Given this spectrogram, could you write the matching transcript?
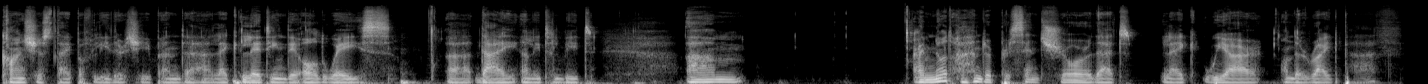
conscious type of leadership and uh, like letting the old ways uh, die a little bit. Um, I'm not 100% sure that like we are on the right path.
